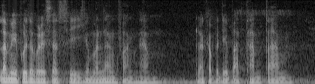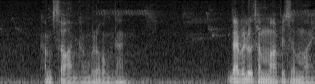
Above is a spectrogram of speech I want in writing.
แล้วมีพุทธบริษัทสี่ก็มานั่งฟังธรรม แล้วก็ปฏิบัติธรรมตามคำสอนของพระองค์ท่าน ได้บรรลุธรรมมาภิสมัย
